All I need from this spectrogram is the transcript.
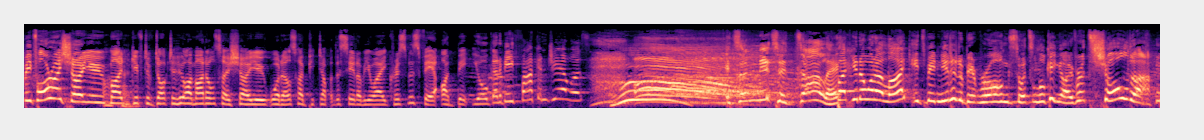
before I show you my Okay. gift of Doctor Who, I might also show you what else I picked up at the CWA Christmas fair. I bet you're going to be fucking jealous. It's a knitted Dalek. But you know what I like? It's been knitted a bit wrong, so it's looking over its shoulder.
